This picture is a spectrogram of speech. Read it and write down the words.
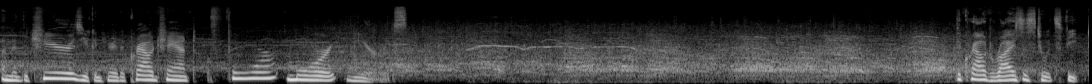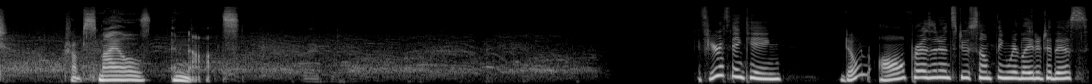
Amid the cheers, you can hear the crowd chant, Four more years. The crowd rises to its feet. Trump smiles and nods. If you're thinking, don't all presidents do something related to this?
